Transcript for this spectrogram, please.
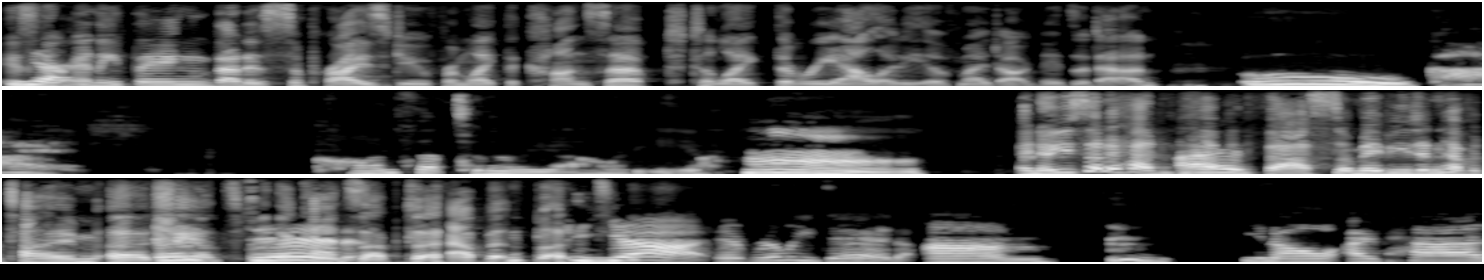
is there anything that has surprised you from like the concept to like the reality of my dog needs a dad? Oh gosh concept to the reality. Hmm. I know you said it had happened I, fast, so maybe you didn't have a time uh, chance for the concept to happen. But yeah, it really did. Um, you know, I've had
